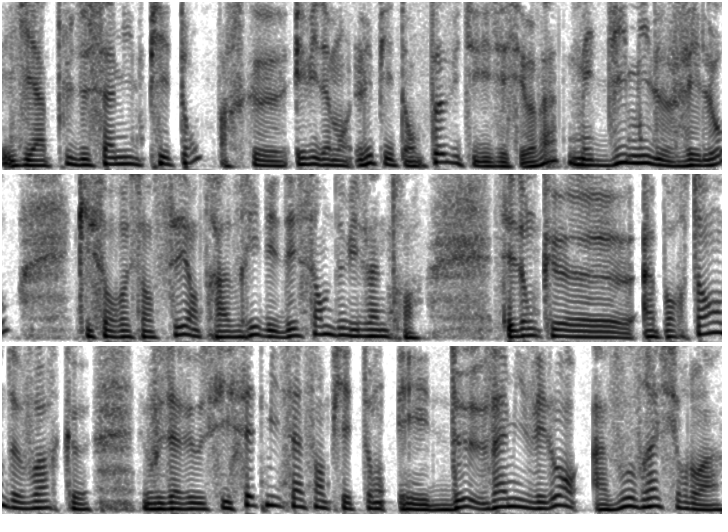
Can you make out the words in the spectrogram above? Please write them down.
il y a plus de 5000 piétons, parce que évidemment les piétons peuvent utiliser ces voies, mais 10 000 vélos qui sont recensés entre avril et décembre 2023. C'est donc euh, important de voir que vous avez aussi 7500 piétons et 2, 20 000 vélos à Vouvray-sur-Loire.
